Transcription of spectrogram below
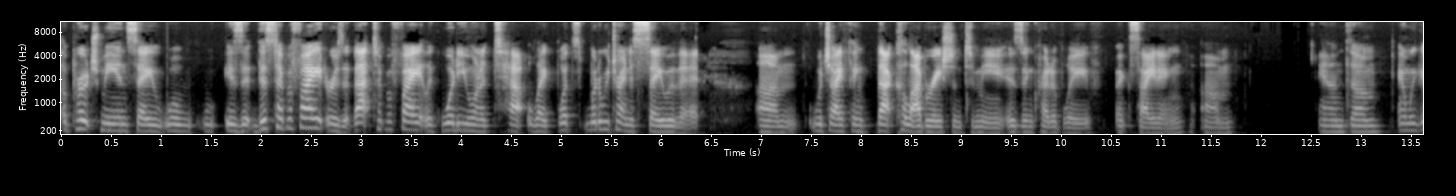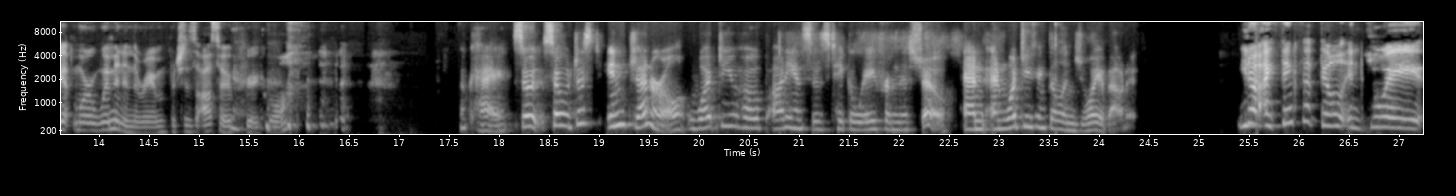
approach me and say, "Well, is it this type of fight or is it that type of fight? Like, what do you want to tell? Like, what's what are we trying to say with it?" Um, which I think that collaboration to me is incredibly exciting. Um, and um, and we get more women in the room, which is also very cool. Okay. So so just in general, what do you hope audiences take away from this show? And and what do you think they'll enjoy about it? You know, I think that they'll enjoy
